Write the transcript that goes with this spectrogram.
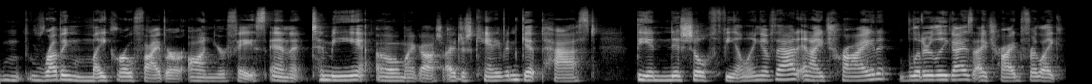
rubbing microfiber on your face. And to me, oh my gosh, I just can't even get past the initial feeling of that. And I tried, literally, guys, I tried for like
